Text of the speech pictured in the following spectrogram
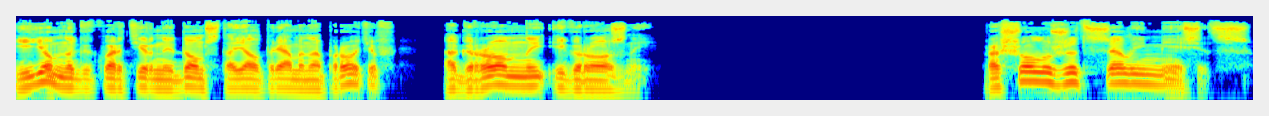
Ее многоквартирный дом стоял прямо напротив, огромный и грозный. Прошел уже целый месяц.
